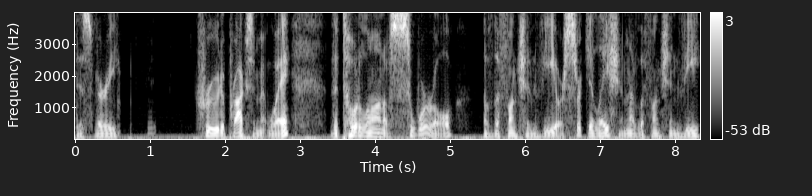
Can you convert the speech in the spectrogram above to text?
this very crude approximate way, the total amount of swirl of the function v, or circulation of the function v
